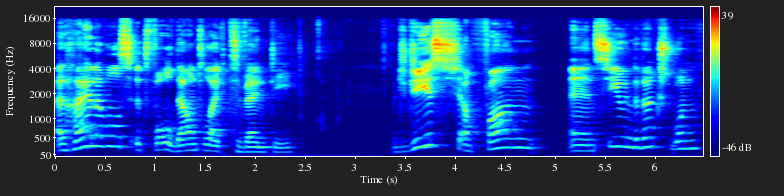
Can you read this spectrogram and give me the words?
At higher levels, it fall down to like 20. GG's, have fun, and see you in the next one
